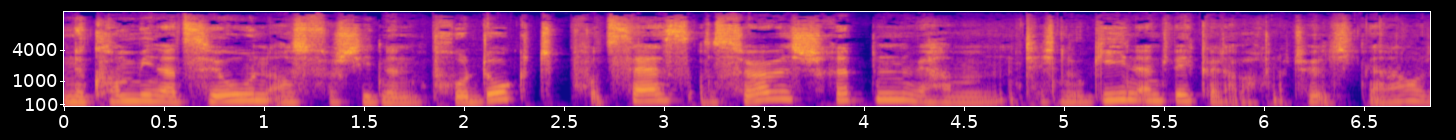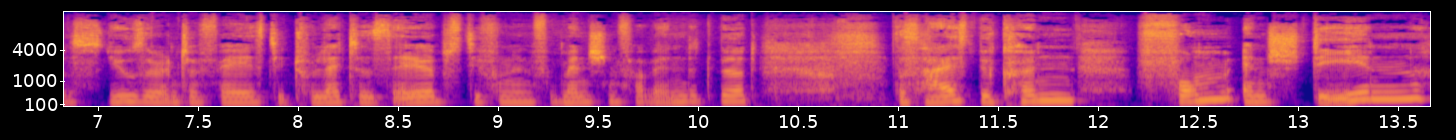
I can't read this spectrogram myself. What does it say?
eine Kombination aus verschiedenen Produkt-, Prozess- und Service-Schritten. Wir haben Technologien entwickelt, aber auch natürlich genau das User Interface, die Toilette selbst, die von den Menschen verwendet wird. Das heißt, wir können vom Entstehen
